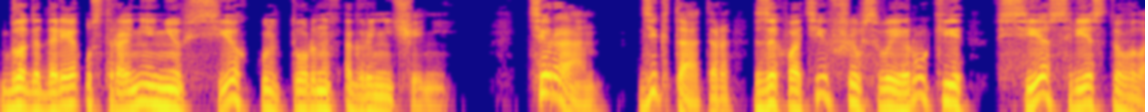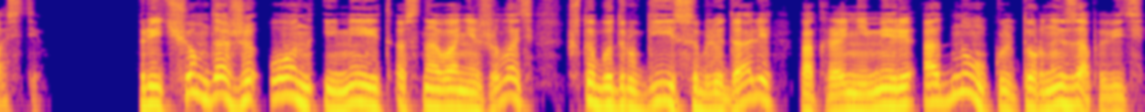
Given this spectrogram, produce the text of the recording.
благодаря устранению всех культурных ограничений. Тиран, диктатор, захвативший в свои руки все средства власти. Причем даже он имеет основание желать, чтобы другие соблюдали, по крайней мере, одну культурную заповедь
